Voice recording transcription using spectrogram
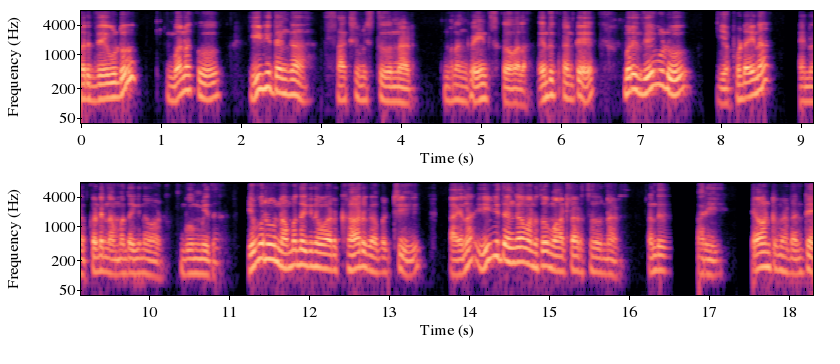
మరి దేవుడు మనకు ఈ విధంగా సాక్ష్యం ఇస్తూ ఉన్నాడు. మనం గ్రహించుకోవాలా? ఎందుకంటే మరి దేవుడు ఎప్పుడైనా ఆయన ఒక్కడే నమ్మదగిన వాడు భూమి మీద. ఎవరు నమ్మదగిన వారు కారు కాబట్టి ఆయన ఈ విధంగా మనతో మాట్లాడుతూ ఉన్నాడు. అందు మరి ఏమంటున్నాడంటే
